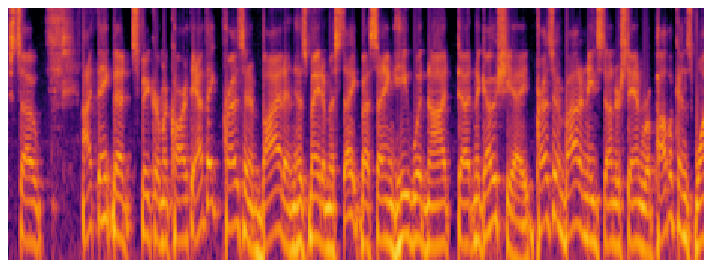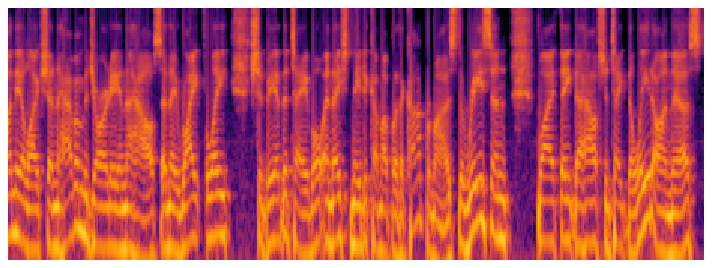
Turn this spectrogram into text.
So, I think that Speaker McCarthy, I think President Biden has made a mistake by saying he would not uh, negotiate. President Biden needs to understand Republicans won the election, have a majority in the House, and they rightfully should be at the table, and they need to come up with a compromise. The reason why I think the House should take the lead on this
